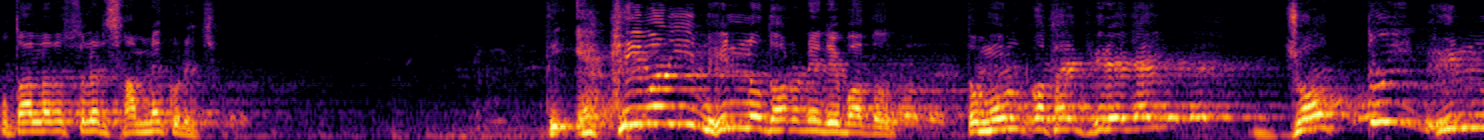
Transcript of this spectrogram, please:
ও তো আল্লাহ রসুলের সামনে করেছে। তো একেবারেই ভিন্ন ধরনের এবাদত তো মূল কথায় ফিরে যাই, যতই ভিন্ন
